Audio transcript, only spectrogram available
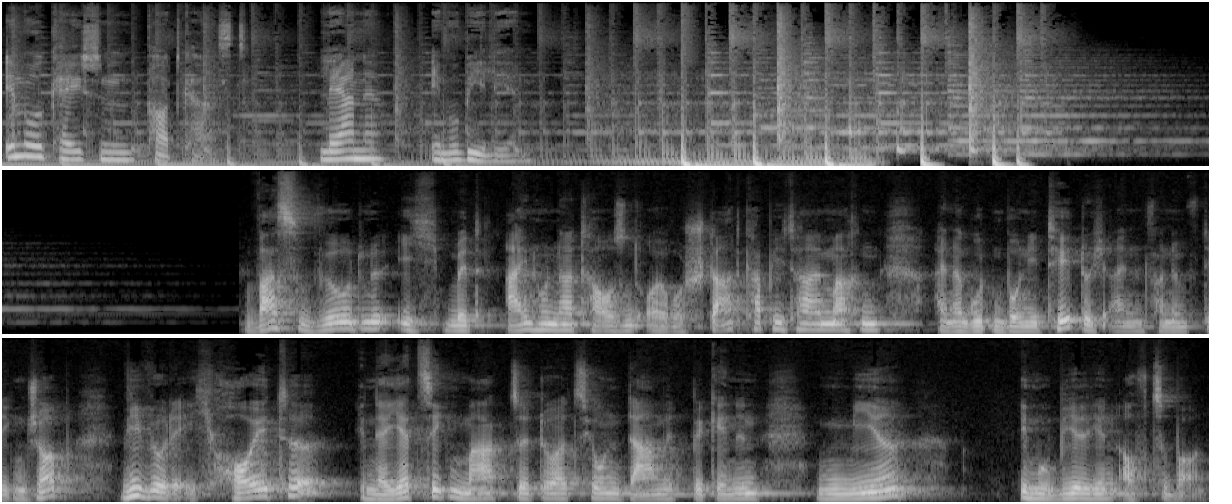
Immokation Podcast. Lerne Immobilien. Was würde ich mit 100.000 Euro Startkapital machen, einer guten Bonität durch einen vernünftigen Job? Wie würde ich heute in der jetzigen Marktsituation damit beginnen, mir Immobilien aufzubauen?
